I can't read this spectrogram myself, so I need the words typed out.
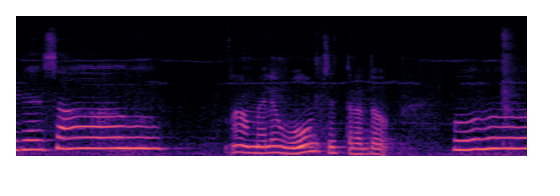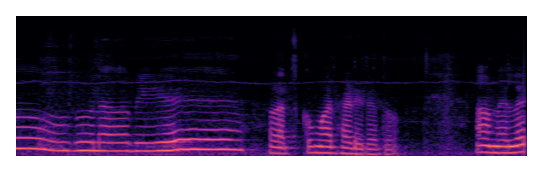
ದುಂಬಿಗೆ ಸಾವು. ಆಮೇಲೆ ಓಂ ಚಿತ್ರದ್ದು. ಓ ಗುಲಾಬಿಯೇ, ರಾಜ್ಕುಮಾರ್ ಹಾಡಿರೋದು. ಆಮೇಲೆ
